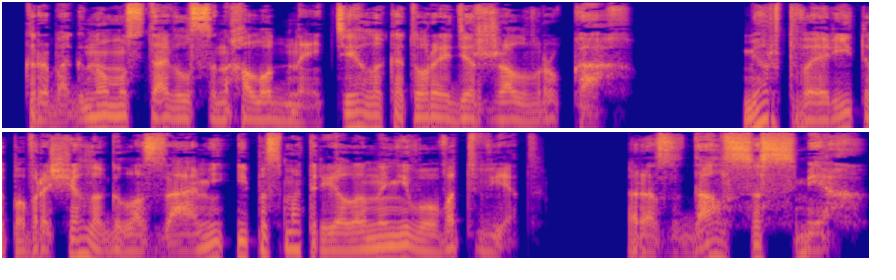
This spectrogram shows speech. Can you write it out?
— крабогном уставился на холодное тело, которое держал в руках. Мертвая Рита повращала глазами и посмотрела на него в ответ. Раздался смех.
